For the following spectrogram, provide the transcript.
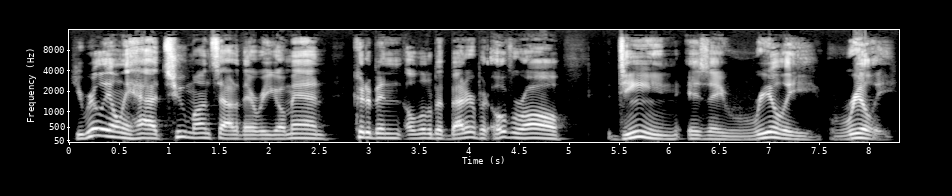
He really only had two months out of there where you go, man, could have been a little bit better. But overall, Dean is a really, really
